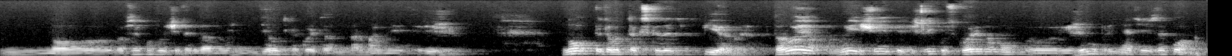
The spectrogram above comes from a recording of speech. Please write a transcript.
но во всяком случае тогда нужно делать какой-то нормальный режим. Ну, это вот, так сказать, первое. Второе, мы еще и перешли к ускоренному э, режиму принятия закона.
